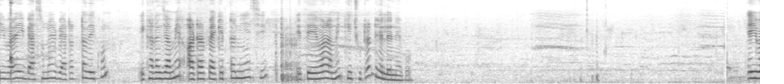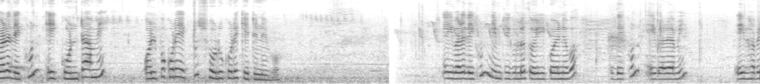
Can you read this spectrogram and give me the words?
এইবারে এই বেসনের ব্যাটারটা দেখুন। এখানে যে আমি আটার প্যাকেটটা নিয়েছি, এতে এবার আমি কিছুটা ঢেলে নেব। এইবারে দেখুন, এই কোনটা আমি অল্প করে একটু সরু করে কেটে নেব। এইবারে দেখুন, নিমকিগুলো তৈরি করে নেব। তো দেখুন, এইবারে আমি এইভাবে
